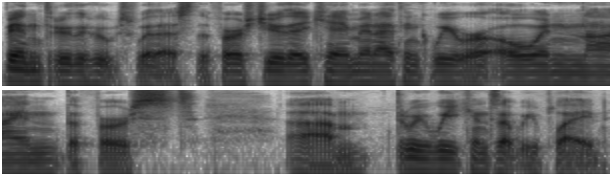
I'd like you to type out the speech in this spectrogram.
been through the hoops with us. The first year they came in, I think we were 0 and 9 the first um, three weekends that we played.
